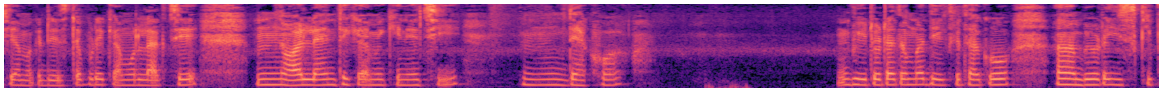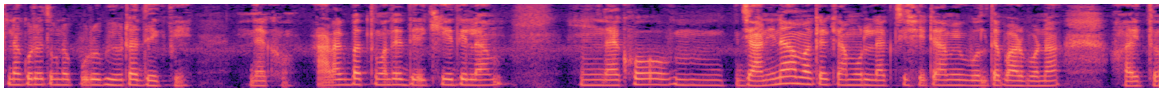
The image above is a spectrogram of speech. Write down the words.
যে আমাকে ড্রেসটা পরে কেমন লাগছে। অনলাইন থেকে আমি কিনেছি। দেখো। ভিডিওটা তোমরা দেখতে থাকো। ভিডিওটা স্কিপ না করে তোমরা পুরো ভিডিওটা দেখবে। দেখো আর একবার তোমাদের দেখিয়ে দিলাম। দেখো জানি না আমাকে কেমন লাগছে, সেটা আমি বলতে পারব না, হয়তো।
